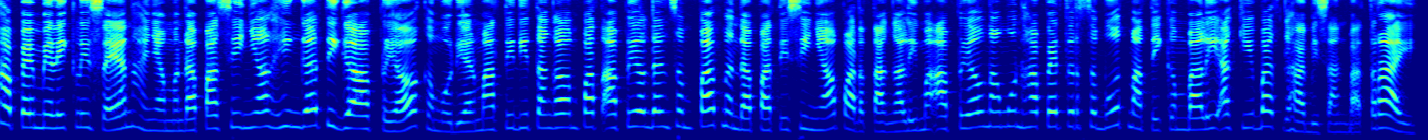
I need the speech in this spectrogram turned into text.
HP milik Lisen hanya mendapat sinyal hingga 3 April, kemudian mati di tanggal 4 April dan sempat mendapati sinyal pada tanggal 5 April namun HP tersebut mati kembali akibat kehabisan baterai.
